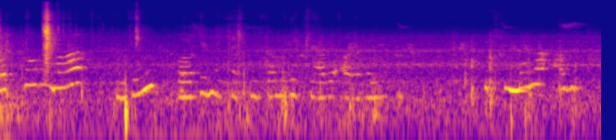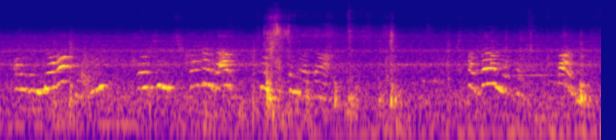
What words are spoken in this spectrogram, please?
Hortum var. Hı hı. Hortum. Sana bir mavi arabayı. İçinden al- alıyor. Hortum çıkamadan çıkamadan. Ha, ben mi Ben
